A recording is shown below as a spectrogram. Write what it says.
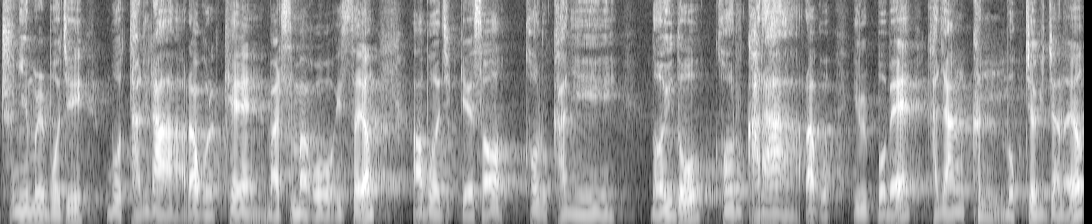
주님을 보지 못하리라 라고 그렇게 말씀하고 있어요. 아버지께서 거룩하니 너희도 거룩하라 라고 율법의 가장 큰 목적이잖아요.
